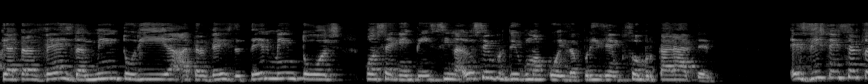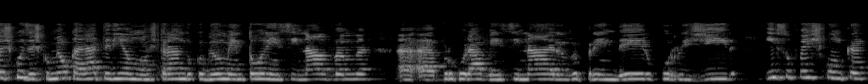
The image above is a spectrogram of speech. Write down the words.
que através da mentoria, através de ter mentores, conseguem te ensinar. Eu sempre digo uma coisa, por exemplo, sobre caráter. Existem certas coisas que o meu caráter ia mostrando, que o meu mentor ensinava-me, procurava ensinar, repreender, corrigir. Isso fez com que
